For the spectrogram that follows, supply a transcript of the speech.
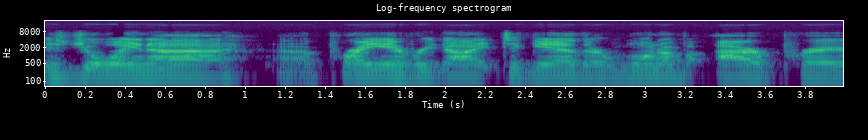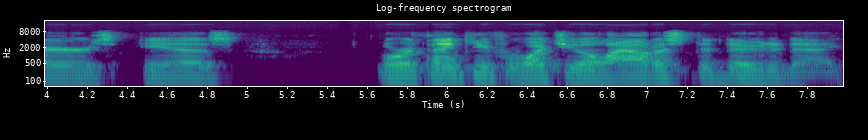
As Joy and I uh, pray every night together, one of our prayers is, Lord, thank you for what you allowed us to do today.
